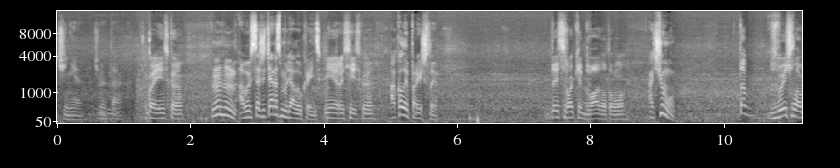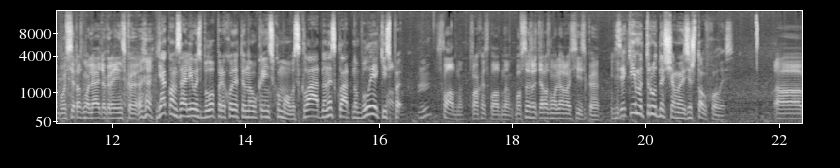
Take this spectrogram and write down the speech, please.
Чи ні, чи не так. Українською, Угу. А ви все життя розмовляли українською? ні, російською. А коли перейшли? Десь роки два ну, тому. А чому? Та звично, бо всі розмовляють українською. Як вам взагалі ось було переходити на українську мову? Складно, не складно? Були якісь пе- Складно. М? Складно, трохи складно, бо все життя розмовляв російською. з якими труднощами зіштовхувались? Е,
